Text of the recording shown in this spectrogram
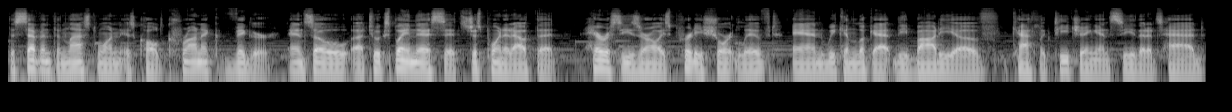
The seventh and last one is called chronic vigor. And so uh, to explain this, it's just pointed out that heresies are always pretty short lived, and we can look at the body of Catholic teaching and see that it's had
